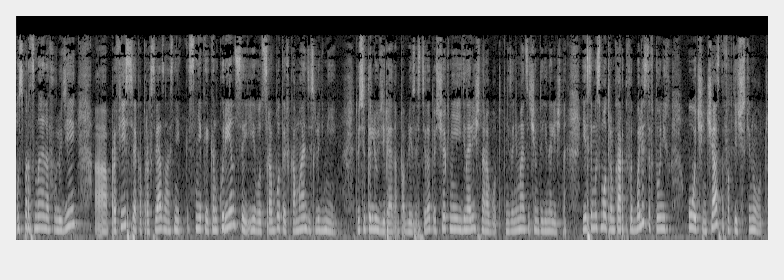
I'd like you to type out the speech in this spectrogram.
у спортсменов, у людей а, профессия, которая связана с, нек- с некой конкуренцией и вот с работой в команде с людьми. То есть это люди рядом поблизости, да, то есть человек не единолично работает, не занимается чем-то единолично. Если мы смотрим карты футболистов, то у них очень часто фактически, ну вот,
